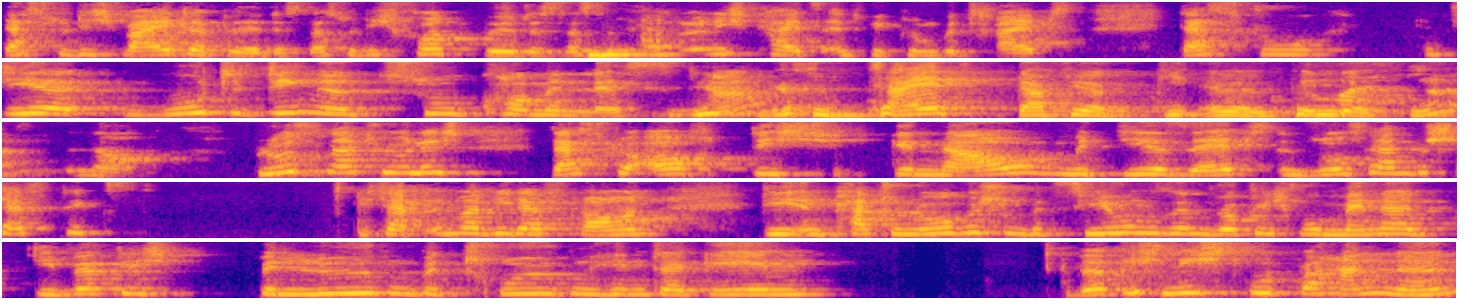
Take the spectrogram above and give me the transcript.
dass du dich weiterbildest, dass du dich fortbildest, dass du mhm. Persönlichkeitsentwicklung betreibst, dass du dir gute Dinge zukommen lässt. Ja? Dass du Zeit dafür äh, findest. Ne? Genau. Plus natürlich, dass du auch dich genau mit dir selbst insofern beschäftigst. Ich habe immer wieder Frauen, die in pathologischen Beziehungen sind, wirklich, wo Männer, die wirklich belügen, betrügen, hintergehen, wirklich nicht gut behandeln.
